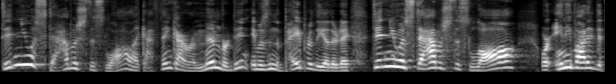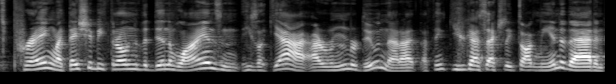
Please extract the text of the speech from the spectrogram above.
didn't you establish this law? Like, I think I remember. Didn't, it was in the paper the other day. Didn't you establish this law where anybody that's praying, like, they should be thrown into the den of lions? And he's like, Yeah, I remember doing that. I, I think you guys actually talked me into that. And,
